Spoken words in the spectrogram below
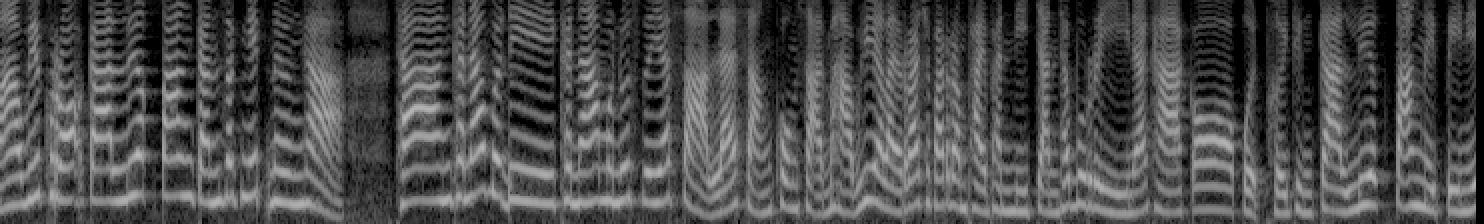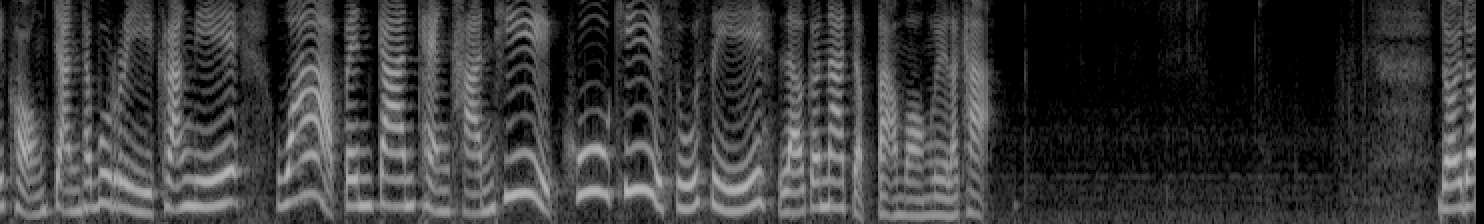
มาวิเคราะห์การเลือกตั้งกันสักนิดนึงค่ะ ทางคณะบดีคณะมนุษยศาสตร์ และสังคมศาสตร์มหาวิทยาลัยราชภัฏรำไพพันนีจันทบุรีนะคะ ก็เปิดเผยถึงการเลือกตั้งในปีนี้ของจันทบุรี ครั้งนี้ว่าเป็นการแข่งขันที่คู่ขี้สูสี แล้วก็น่าจับตามองเลยละค่ะ โดยด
